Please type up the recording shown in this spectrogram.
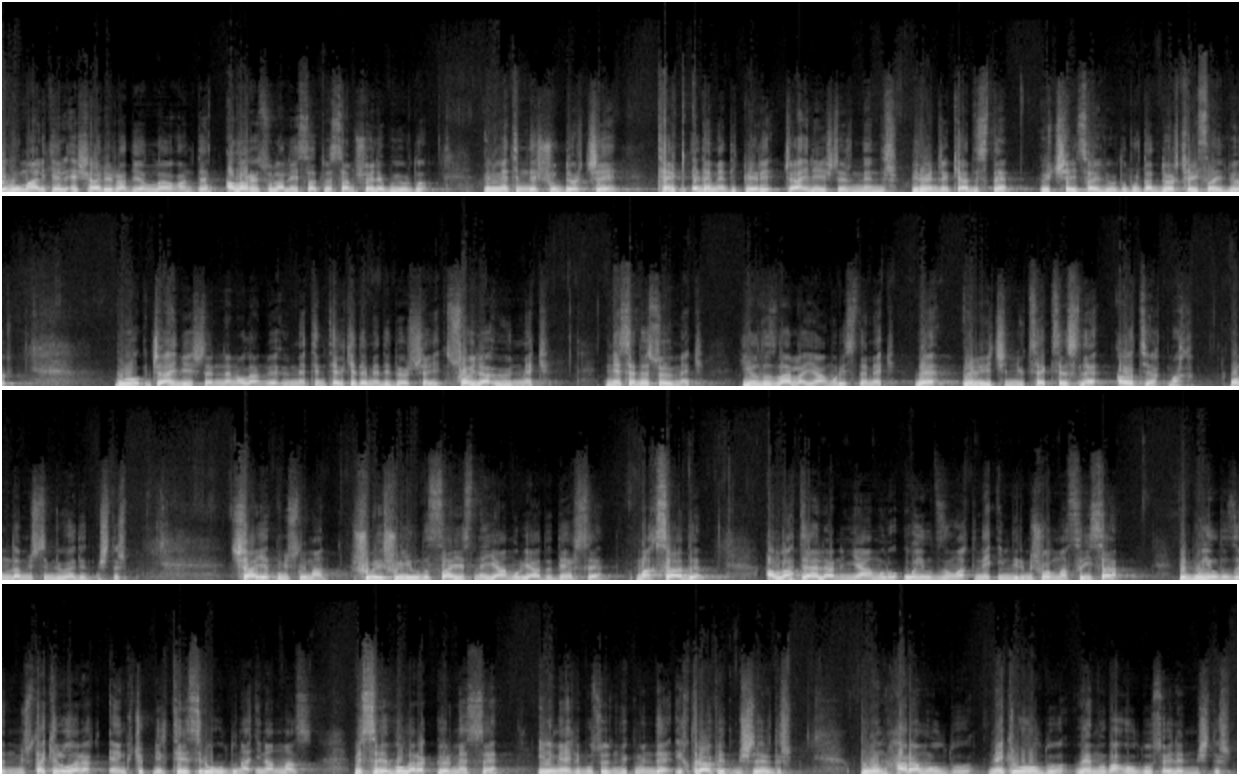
Ebu Malik el-Eşari radıyallahu anh'ten Allah Resulü aleyhisselatü vesselam şöyle buyurdu. Ümmetimde şu dört şey terk edemedikleri cahiliye işlerindendir. Bir önceki hadiste üç şey sayılıyordu. Burada dört şey sayılıyor. Bu cahiliye işlerinden olan ve ümmetin terk edemediği dört şey soyla övünmek, nesebe sövmek, yıldızlarla yağmur istemek ve ölü için yüksek sesle ağıt yakmak. Bunu da Müslim rivayet etmiştir. Şayet Müslüman şu ve şu yıldız sayesinde yağmur yağdı derse maksadı Allah Teala'nın yağmuru o yıldızın vaktinde indirmiş olmasıysa ve bu yıldızın müstakil olarak en küçük bir tesiri olduğuna inanmaz ve sebep olarak görmezse ilim ehli bu sözün hükmünde ihtilaf etmişlerdir. Bunun haram olduğu, mekruh olduğu ve mübah olduğu söylenmiştir.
